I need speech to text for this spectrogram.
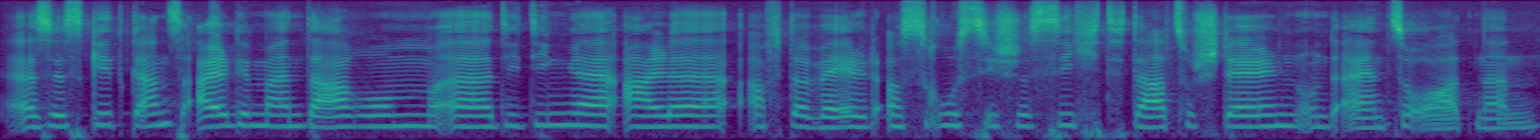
Also es geht ganz allgemein darum, äh, die Dinge alle auf der Welt aus russischer Sicht darzustellen und einzuordnen.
